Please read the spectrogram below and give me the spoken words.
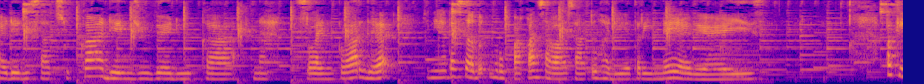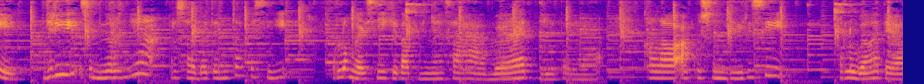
ada di saat suka dan juga duka. Nah, selain keluarga, ternyata sahabat merupakan salah satu hadiah terindah ya guys. Oke, jadi sebenarnya persahabatan itu apa sih? Perlu nggak sih kita punya sahabat gitu ya? Kalau aku sendiri sih perlu banget ya.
